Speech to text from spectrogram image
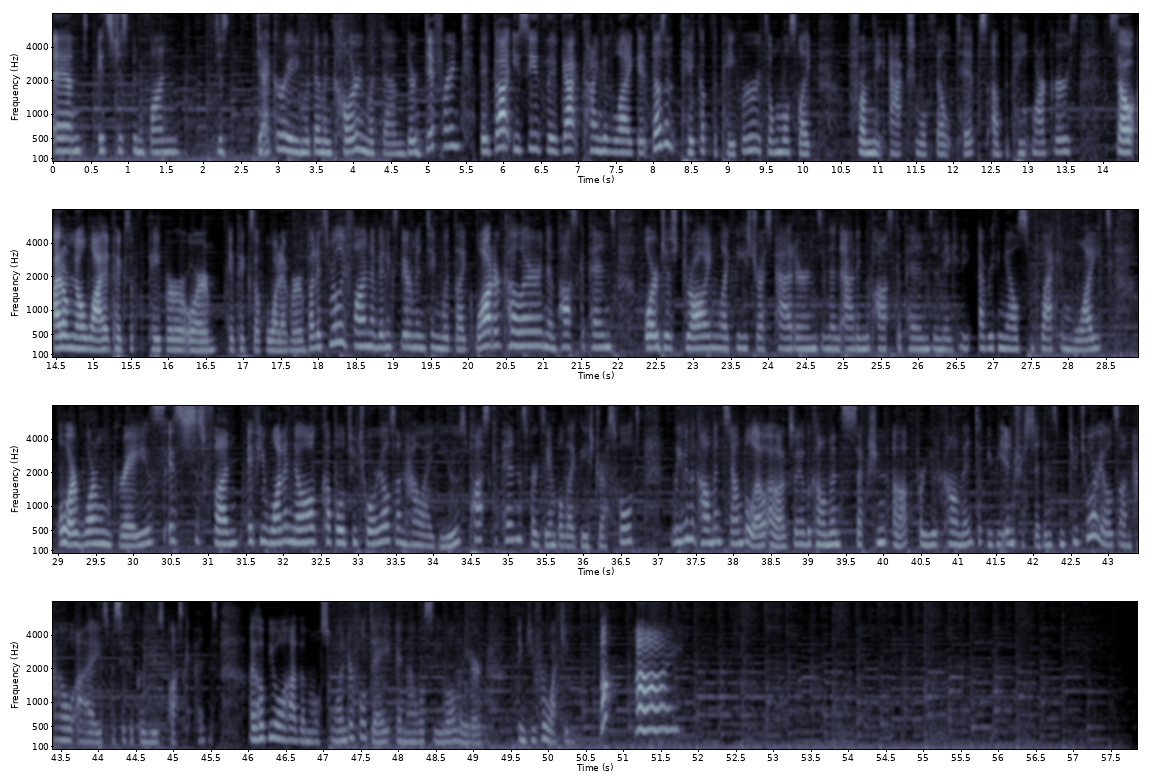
And it's just been fun just decorating with them and coloring with them. They're different. They've got, you see, they've got kind of like, it doesn't pick up the paper. It's almost like from the actual felt tips of the paint markers. So I don't know why it picks up the paper or it picks up whatever, but it's really fun. I've been experimenting with like watercolor and then Posca pens or just drawing like these dress patterns and then adding the Posca pens and making everything else black and white or warm grays. It's just fun. If you want to know a couple tutorials on how I use Posca pens, for example, like these dress folds, leave in the comments down below. Oh, I'll actually have the comments section up for you to comment if you'd be interested in some tutorials on how I specifically use Posca pens. I hope you all have a most wonderful day, and I will see you all later. Thank you for watching.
